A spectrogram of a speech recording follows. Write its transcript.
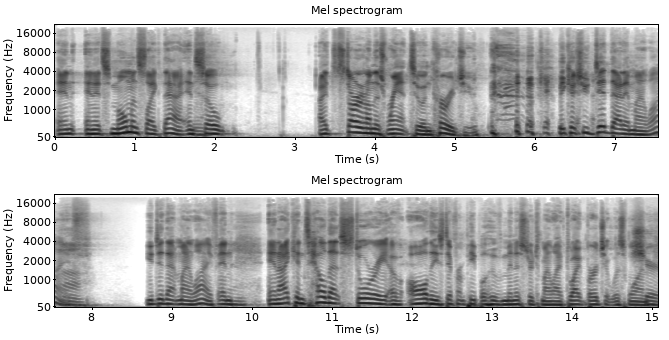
and and it's moments like that and so i started on this rant to encourage you because you did that in my life Ah. You did that in my life and mm-hmm. and i can tell that story of all these different people who've ministered to my life dwight burchett was one Sure.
